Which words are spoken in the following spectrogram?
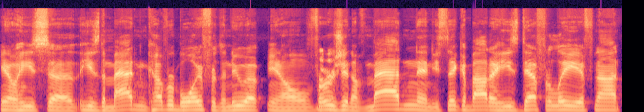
you know he's uh, he's the Madden cover boy for the new you know version of Madden, and you think about it, he's definitely, if not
